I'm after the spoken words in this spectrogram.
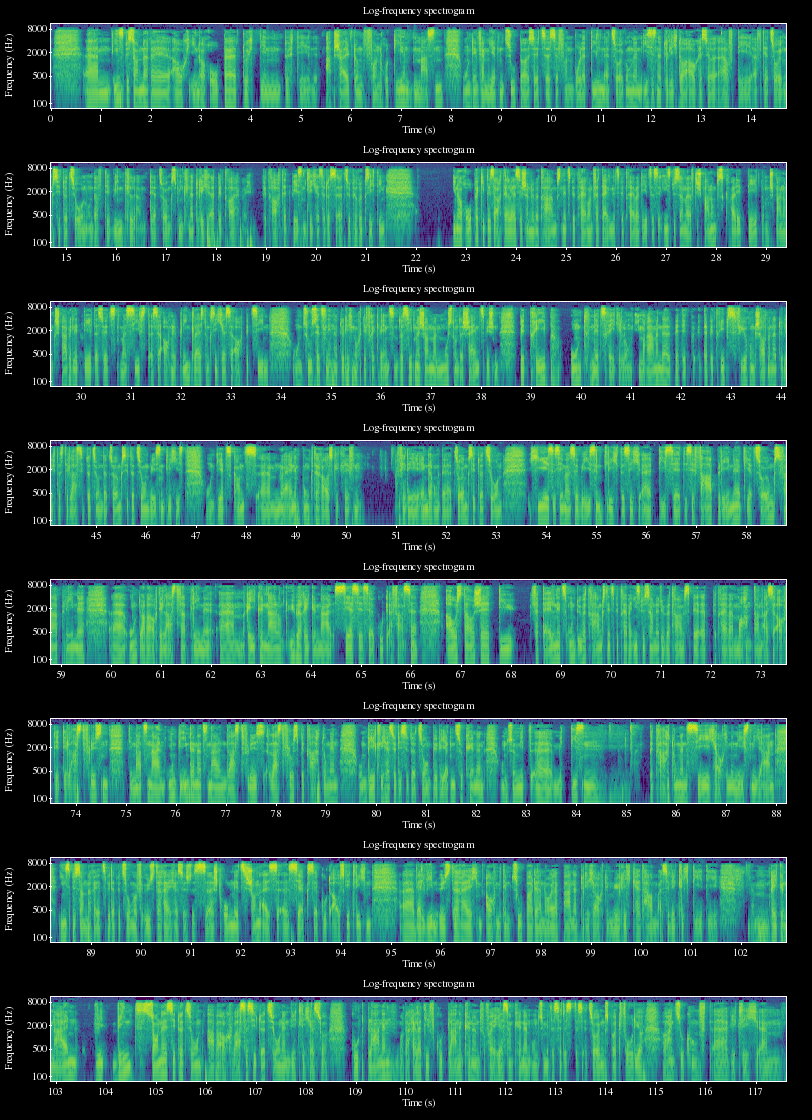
Ähm, insbesondere auch in Europa durch, den, durch die Abschaltung von rotierenden Massen und den vermehrten Zubau also, also von volatilen Erzeugungen ist es natürlich da auch also auf die, auf die Erzeugungssituation und auf die Winkel, der Erzeugungswinkel natürlich äh, betrachtet wesentlich, also das äh, zu berücksichtigen. In Europa gibt es auch teilweise schon Übertragungsnetzbetreiber und Verteilnetzbetreiber, die jetzt also insbesondere auf die Spannungsqualität und Spannungsstabilität, also jetzt massivst, also auch mit Blinkleistung sich also auch beziehen und zusätzlich natürlich noch die Frequenz. Und da sieht man schon, man muss unterscheiden zwischen Betrieb und Netzregelung. Im Rahmen der, der, Betriebsführung schaut man natürlich, dass die Lastsituation der Erzeugungssituation wesentlich ist. Und jetzt ganz ähm, nur einen Punkt herausgegriffen für die Änderung der Erzeugungssituation. Hier ist es immer also wesentlich, dass ich äh, diese, diese Fahrpläne, die Erzeugungsfahrpläne äh, und aber auch die Lastfahrpläne ähm, regional und überregional sehr, sehr, sehr gut erfasse, austausche, die Verteilnetz- und Übertragungsnetzbetreiber, insbesondere die Übertragungsbetreiber, machen dann also auch die, die Lastflüssen, die nationalen und die internationalen Lastfluss, Lastflussbetrachtungen, um wirklich also die Situation bewerten zu können und somit äh, mit diesen Betrachtungen sehe ich auch in den nächsten Jahren, insbesondere jetzt wieder bezogen auf Österreich, also das äh, Stromnetz schon als äh, sehr, sehr gut ausgeglichen, äh, weil wir in Österreich auch mit dem Zubau der Erneuerbaren natürlich auch die Möglichkeit haben, also wirklich die, die ähm, regionalen Wind, Sonne-Situation, aber auch Wassersituationen wirklich also gut planen oder relativ gut planen können, vorhersagen können und somit, dass das, das Erzeugungsportfolio auch in Zukunft äh, wirklich ähm,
